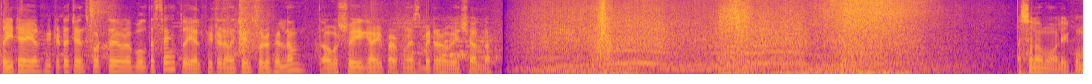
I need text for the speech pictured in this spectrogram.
তো এইটা এয়ার ফিল্টারটা চেঞ্জ করতে ওরা বলতেছে, তো এয়ার ফিল্টার আমি চেঞ্জ করে ফেললাম। তো অবশ্যই গাড়ির পারফরমেন্স বেটার হবে ইনশাআল্লাহ। আসসালামু আলাইকুম,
